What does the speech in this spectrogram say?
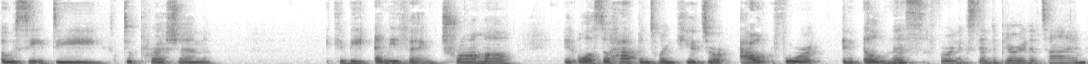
OCD, depression, it can be anything, trauma. It also happens when kids are out for an illness for an extended period of time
